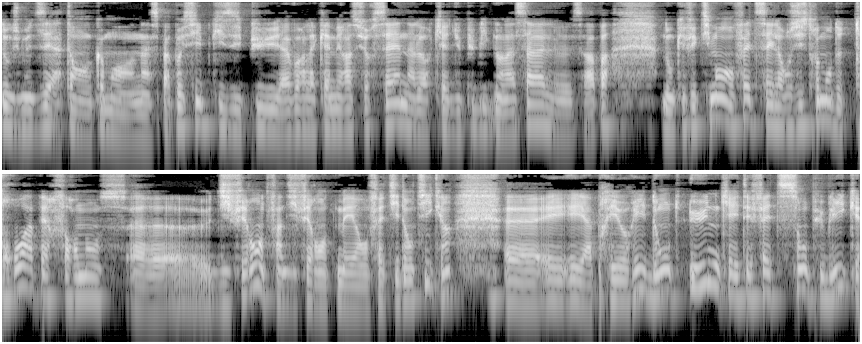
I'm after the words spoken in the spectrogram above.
Donc je me disais attends comment c'est pas possible qu'ils aient pu avoir la caméra sur scène alors qu'il y a du public dans la salle, euh, ça va pas. Donc effectivement en fait c'est l'enregistrement de trois performances euh, différentes, enfin différentes mais en fait identiques hein, euh, et, a priori dont une qui a été faite sans public.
